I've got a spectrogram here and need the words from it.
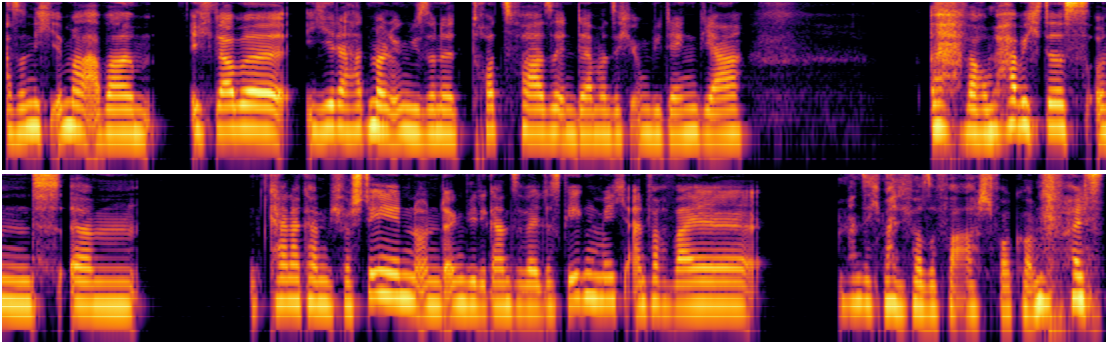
also nicht immer, aber ich glaube, jeder hat mal irgendwie so eine Trotzphase, in der man sich irgendwie denkt, ja, äh, warum habe ich das? Und ähm, keiner kann mich verstehen und irgendwie die ganze Welt ist gegen mich, einfach weil man sich manchmal so verarscht vorkommt, weil es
